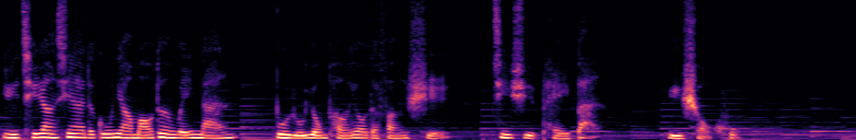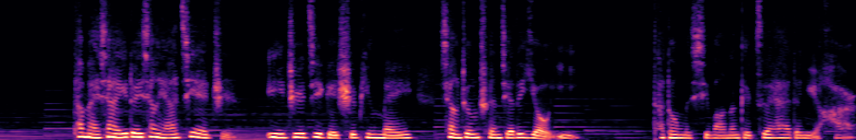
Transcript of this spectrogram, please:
与其让心爱的姑娘矛盾为难，不如用朋友的方式继续陪伴与守护。他买下一对象牙戒指，一只寄给石平梅，象征纯洁的友谊。他多么希望能给最爱的女孩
